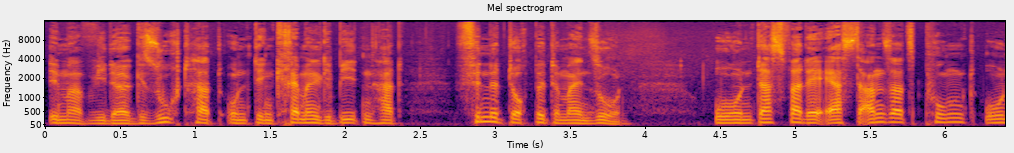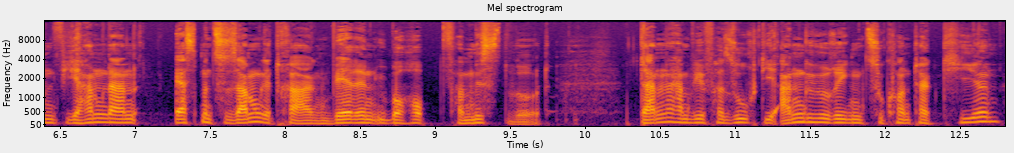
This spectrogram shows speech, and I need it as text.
immer wieder gesucht hat und den Kreml gebeten hat, findet doch bitte meinen Sohn. Und das war der erste Ansatzpunkt und wir haben dann erstmal zusammengetragen, wer denn überhaupt vermisst wird. Dann haben wir versucht, die Angehörigen zu kontaktieren,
